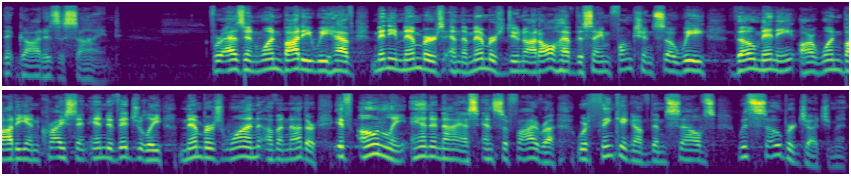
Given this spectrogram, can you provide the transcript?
that God has assigned. For as in one body we have many members, and the members do not all have the same function, so we, though many, are one body in Christ and individually members one of another. If only Ananias and Sapphira were thinking of themselves with sober judgment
